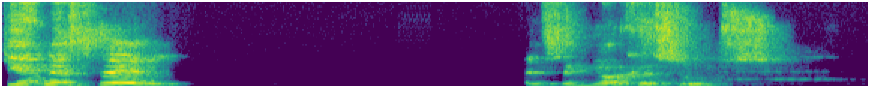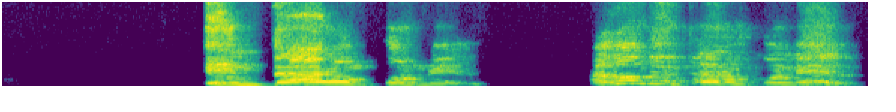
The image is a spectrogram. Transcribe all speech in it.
¿Quién es él? El Señor Jesús. Entraron con él. ¿A dónde entraron con él?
